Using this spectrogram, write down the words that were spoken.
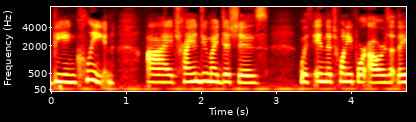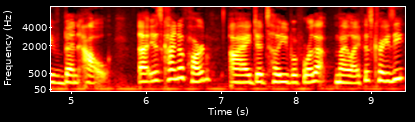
being clean. I try and do my dishes within the 24 hours that they've been out. That is kind of hard. I did tell you before that my life is crazy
